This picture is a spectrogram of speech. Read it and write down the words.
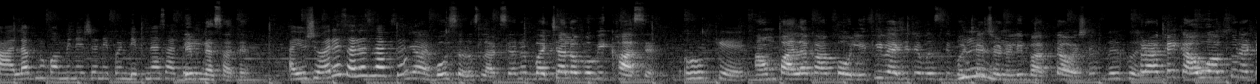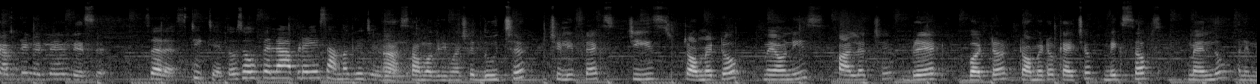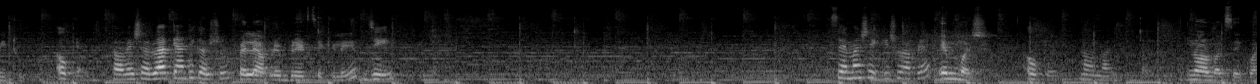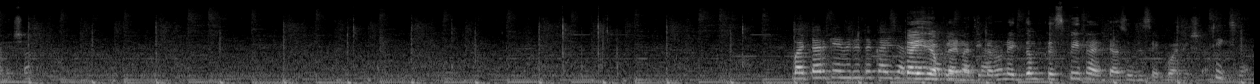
પાલકનું કોમ્બિનેશન એ પણ ડીપના સાથે? ડીપના સાથે. આયુ શ્યોર એ સરસ લાગશે યા બહુ સરસ લાગશે અને બચ્ચા લોકો બી ખાશે ઓકે આમ પાલક આપો લીફી વેજીટેબલ્સથી બચ્ચા જનરલી ભાગતા હોય છે બિલકુલ. પણ આ કંઈક આવું આપશું ને ટેમ્પટિંગ એટલે એ લેશે સરસ ઠીક છે તો સૌ પહેલા આપણે સામગ્રી જોઈએ હા સામગ્રીમાં છે દૂધ છે chilli flakes cheese tomato mayonnaise પાલક છે bread butter tomato ketchup mix up મેંદો અને મીઠું ઓકે તો હવે શરૂઆત ક્યાંથી કરશું પહેલા આપણે બ્રેડ શેકી લઈએ જી શેમાં શેકીશું આપણે? એમ જ. Okay normal. નોર્મલ શેકવાની છે. બટર કેવી રીતે કઈ જ કઈ જ અપ્લાય નથી કરવાનું એકદમ ક્રિસ્પી થાય ત્યાં સુધી શેકવાની છે. ઠીક છે.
